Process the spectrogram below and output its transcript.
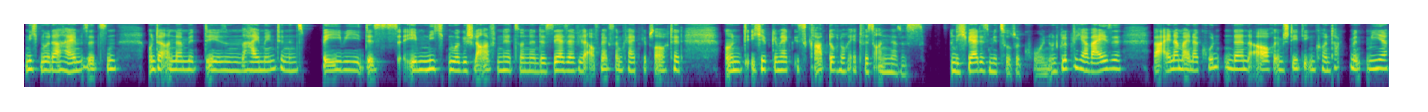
nicht nur daheim sitzen, unter anderem mit diesem High-Maintenance Baby, das eben nicht nur geschlafen hat, sondern das sehr, sehr viel Aufmerksamkeit gebraucht hat. Und ich habe gemerkt, es gab doch noch etwas anderes. Und ich werde es mir zurückholen. Und glücklicherweise war einer meiner Kunden dann auch im stetigen Kontakt mit mir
